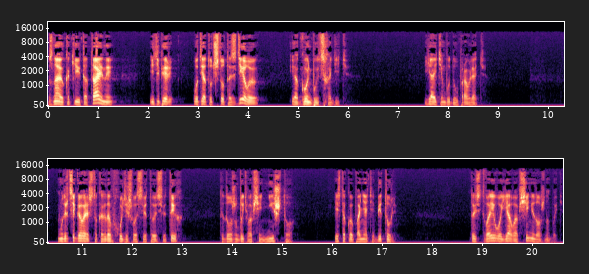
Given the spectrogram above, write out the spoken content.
знаю какие-то тайны, и теперь вот я тут что-то сделаю, и огонь будет сходить. Я этим буду управлять. Мудрецы говорят, что когда входишь во святое святых, ты должен быть вообще ничто. Есть такое понятие битуль. То есть твоего я вообще не должно быть.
